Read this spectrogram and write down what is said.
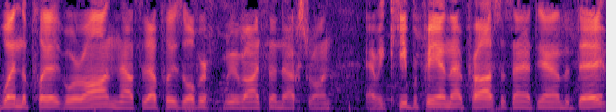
When the play we're on, and after that play is over, we move on to the next one, and we keep repeating that process. And at the end of the day,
